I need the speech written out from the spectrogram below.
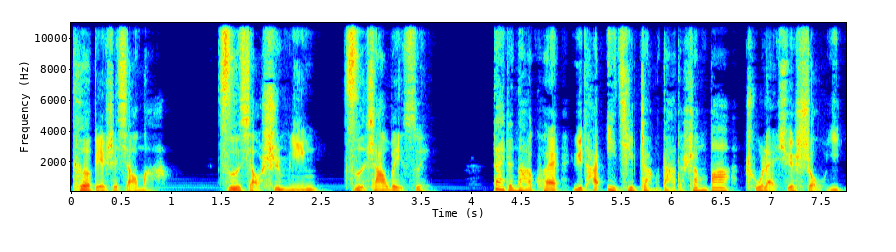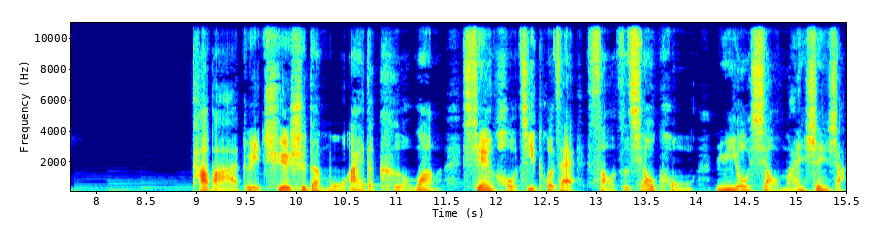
特别是小马，自小失明，自杀未遂。带着那块与他一起长大的伤疤出来学手艺。他把对缺失的母爱的渴望先后寄托在嫂子小孔、女友小蛮身上，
